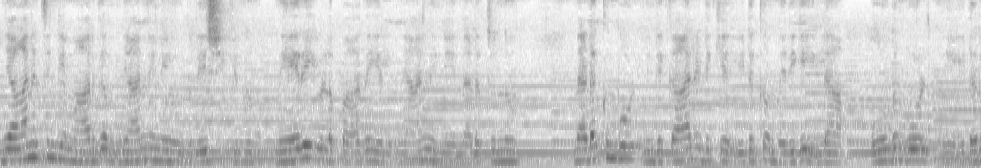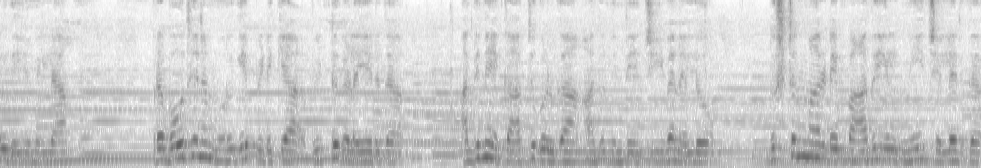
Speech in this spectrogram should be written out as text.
ജ്ഞാനത്തിന്റെ മാർഗം ഞാൻ നിന്നെ ഉപദേശിക്കുന്നു. നേരെയുള്ള പാതയിൽ ഞാൻ നിന്നെ നടത്തുന്നു. നടക്കുമ്പോൾ നിന്റെ കാലടിക്ക് ഇടുക്കം വരികയില്ല. ഓടുമ്പോൾ നീ ഇടറുകയുമില്ല. പ്രബോധനം മുറുകെ പിടിക്ക വിട്ടുകളയരുത്. അതിനെ കാത്തുകൊള്ളുക അത് നിന്റെ ജീവനല്ലോ. ദുഷ്ടന്മാരുടെ പാതയിൽ നീ ചെല്ലരുത്.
